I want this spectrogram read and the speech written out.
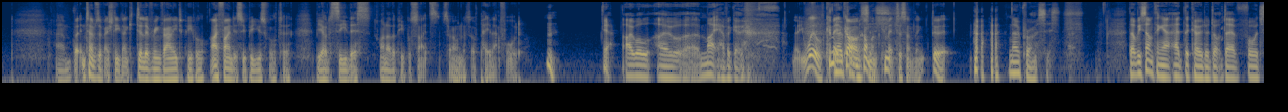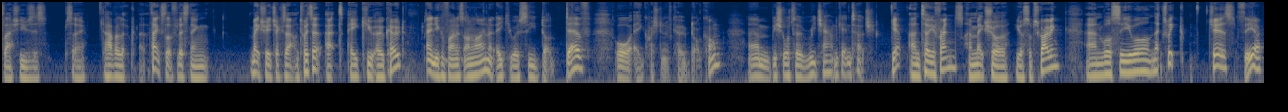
Um, but in terms of actually like delivering value to people, I find it super useful to be able to see this on other people's sites. So I want to sort of pay that forward. Yeah, I will. I will, uh, might have a go. No, you will commit. No come on, come on, commit to something. Do it. no promises. There'll be something at edthecoder.dev forward slash users. So to have a look. Uh, Thanks a lot for listening. Make sure you check us out on Twitter at AQOCode. And you can find us online at aqoc.dev or a questionofcode.com. Um, be sure to reach out and get in touch. Yep, and tell your friends and make sure you're subscribing. And we'll see you all next week. Cheers. See ya.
